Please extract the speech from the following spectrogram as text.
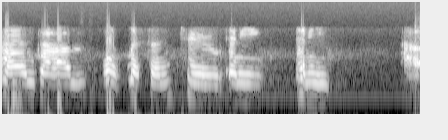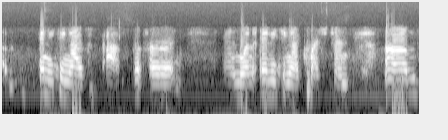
and um, won't listen to any any uh, anything I've asked of her, and and when anything I question. Um,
